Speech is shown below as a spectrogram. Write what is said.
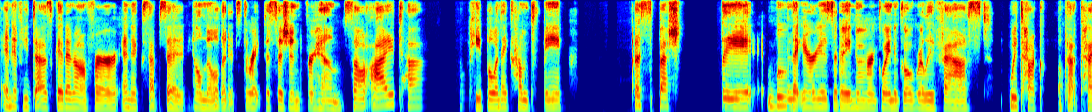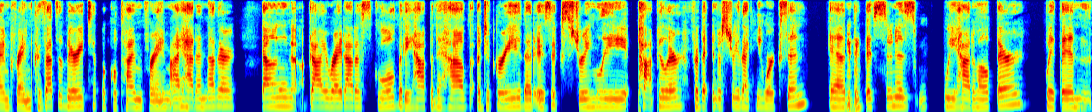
And if he does get an offer and accepts it, he'll know that it's the right decision for him. So I tell people when they come to me, especially the areas that I know are going to go really fast, we talk about that time frame because that's a very typical time frame. I had another young guy right out of school, but he happened to have a degree that is extremely popular for the industry that he works in. And Mhm. as soon as we had him out there, within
